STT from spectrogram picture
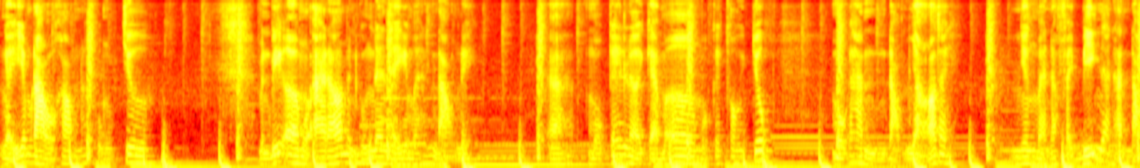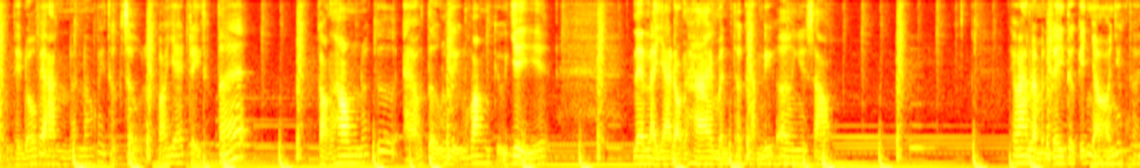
nghĩ trong đầu không nó cũng chưa. Mình biết ơn một ai đó mình cũng nên thể hiện bằng hành động đi. À, một cái lời cảm ơn một cái câu chúc một cái hành động nhỏ thôi. Nhưng mà nó phải biến thành hành động thì đối với anh nó nó mới thực sự là có giá trị thực tế. Còn không nó cứ ảo tưởng viễn vông kiểu gì ấy. nên là giai đoạn 2 mình thực hành biết ơn như sau. Theo anh là mình đi từ cái nhỏ nhất thôi.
